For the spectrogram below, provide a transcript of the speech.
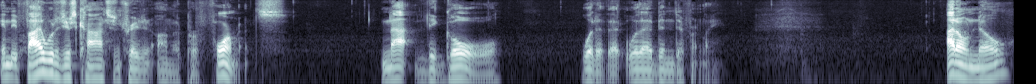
And if I would have just concentrated on the performance, not the goal, would have that would that have been differently? I don't know,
